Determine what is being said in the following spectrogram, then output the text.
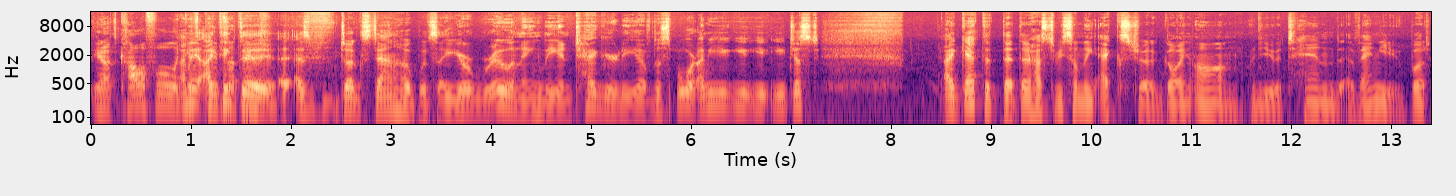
you know it's colourful. It I mean, I think attention. the as Doug Stanhope would say, you're ruining the integrity of the sport. I mean, you you, you, you just. I get that, that there has to be something extra going on when you attend a venue, but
